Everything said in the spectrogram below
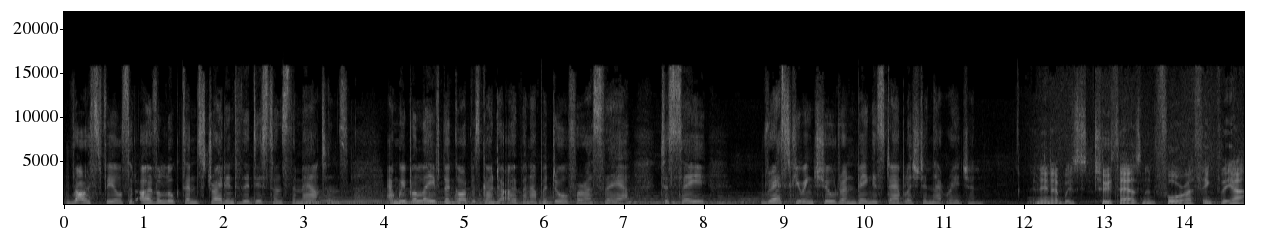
rice fields, that overlooked and straight into the distance the mountains. And we believed that God was going to open up a door for us there to see rescuing children being established in that region. And then it was 2004, I think, the uh,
